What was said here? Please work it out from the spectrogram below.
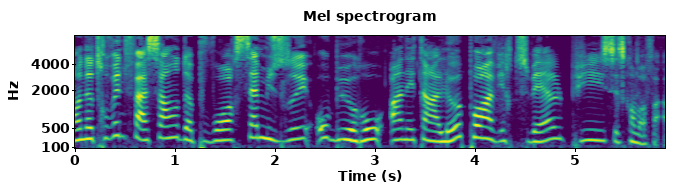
On a trouvé une façon de pouvoir s'amuser au bureau en étant là, pas en virtuel, puis c'est ce qu'on va faire.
